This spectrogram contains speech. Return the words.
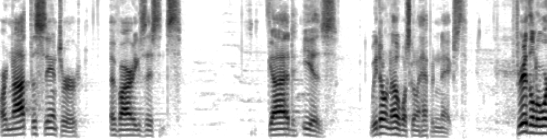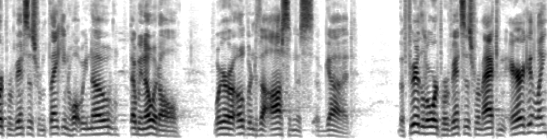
are not the center of our existence. God is. We don't know what's going to happen next. Fear of the Lord prevents us from thinking what we know, that we know it all. We are open to the awesomeness of God. The fear of the Lord prevents us from acting arrogantly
